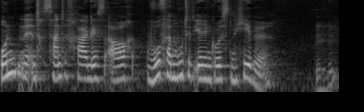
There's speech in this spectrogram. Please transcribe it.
Und eine interessante Frage ist auch, wo vermutet ihr den größten Hebel? Mhm.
